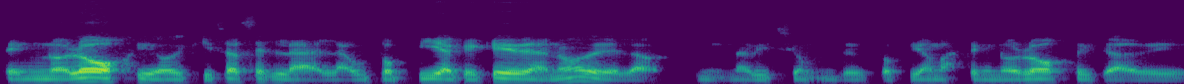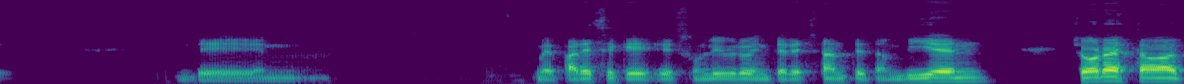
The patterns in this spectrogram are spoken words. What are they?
tecnológico y quizás es la, utopía que queda, ¿no? De una visión de utopía más tecnológica, de, me parece que es un libro interesante también. Yo ahora estaba,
